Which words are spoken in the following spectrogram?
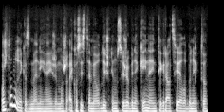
Možno tam budú nejaké zmeny, hej, že možno ekosystém je odlišný, musíš robiť nejaké iné integrácie, lebo niekto,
